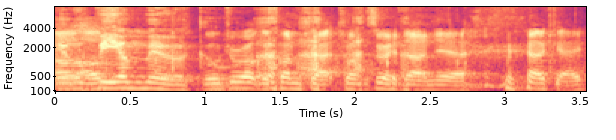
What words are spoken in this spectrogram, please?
I'll- be a miracle. We'll draw up the contract once we're done, yeah. okay.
